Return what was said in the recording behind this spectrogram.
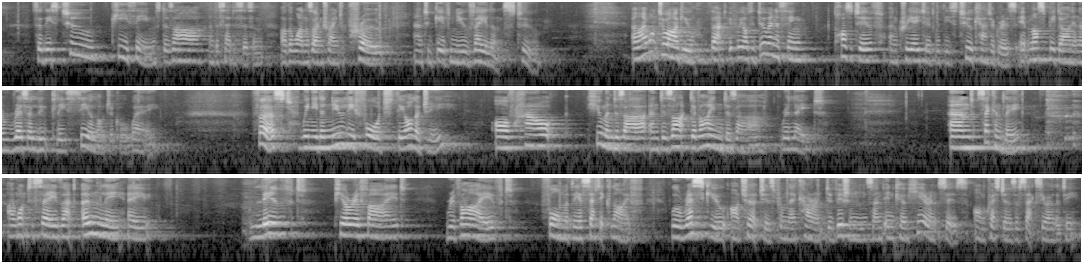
So, these two key themes, desire and asceticism, are the ones I'm trying to probe and to give new valence to. And I want to argue that if we are to do anything positive and creative with these two categories, it must be done in a resolutely theological way. First, we need a newly forged theology of how human desire and desire, divine desire relate. And secondly, I want to say that only a lived, purified, revived form of the ascetic life will rescue our churches from their current divisions and incoherences on questions of sexuality,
